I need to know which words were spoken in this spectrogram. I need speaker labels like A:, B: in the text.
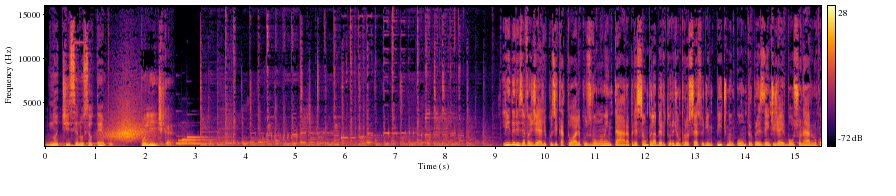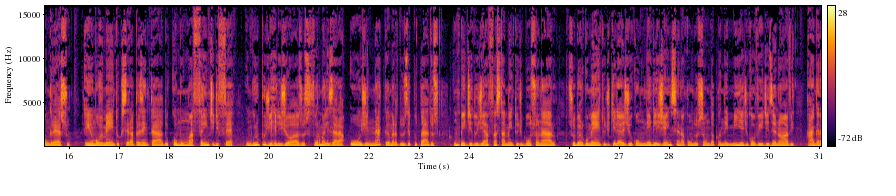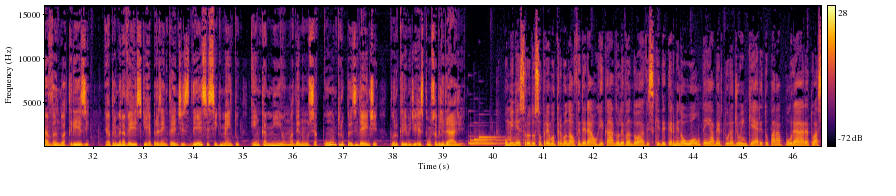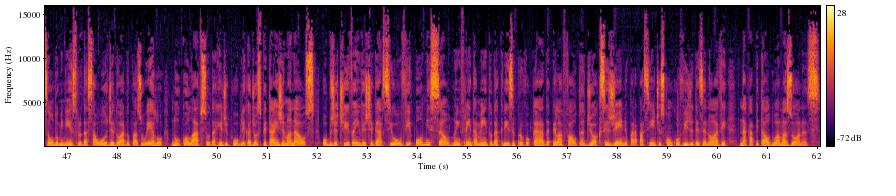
A: Notícia no seu tempo. Política.
B: Líderes evangélicos e católicos vão aumentar a pressão pela abertura de um processo de impeachment contra o presidente Jair Bolsonaro no Congresso. Em um movimento que será apresentado como uma frente de fé, um grupo de religiosos formalizará hoje, na Câmara dos Deputados, um pedido de afastamento de Bolsonaro, sob o argumento de que ele agiu com negligência na condução da pandemia de Covid-19, agravando a crise. É a primeira vez que representantes desse segmento encaminham uma denúncia contra o presidente por crime de responsabilidade.
C: O ministro do Supremo Tribunal Federal, Ricardo Lewandowski, determinou ontem a abertura de um inquérito para apurar a atuação do ministro da Saúde, Eduardo Pazuello, no colapso da rede pública de hospitais de Manaus. O objetivo é investigar se houve omissão no enfrentamento da crise provocada pela falta de oxigênio para pacientes com Covid-19 na capital do Amazonas.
